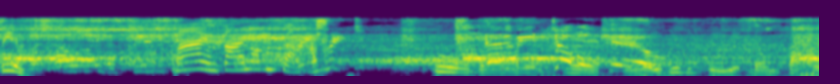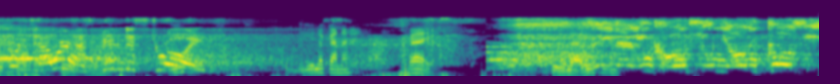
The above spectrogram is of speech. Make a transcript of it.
ปิม โอ้เดี๋ยว Enemy double เห kill ลือยี่สิบสี่วิโดนตัดไป Your ตาม tower ตัว has been destroyed. นี่แล้วกันนะ ไปเจอละไอ้คน Lincoln Sunyon Kozi.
